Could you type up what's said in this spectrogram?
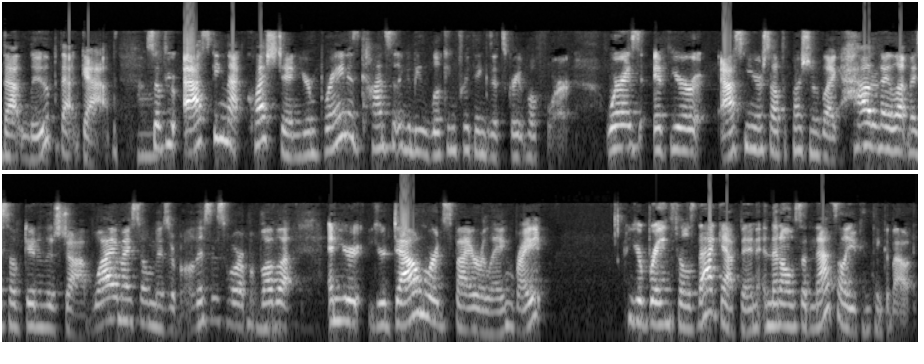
that loop, that gap. Mm-hmm. So, if you're asking that question, your brain is constantly going to be looking for things it's grateful for. Whereas if you're asking yourself the question of like, how did I let myself get in this job? Why am I so miserable? This is horrible, blah, blah. And you're you're downward spiraling, right? Your brain fills that gap in, and then all of a sudden that's all you can think about.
